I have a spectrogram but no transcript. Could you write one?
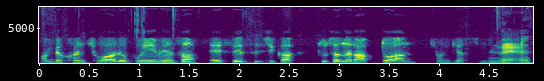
완벽한 조화를 보이면서 SSG가 두산을 압도한 경기였습니다. 네.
